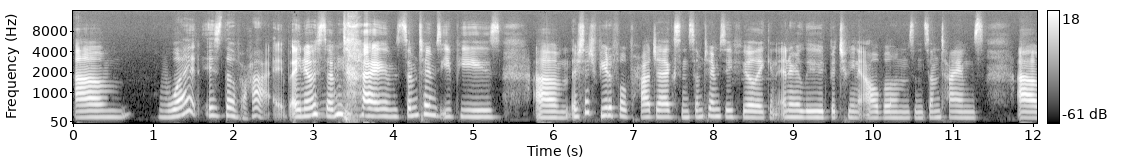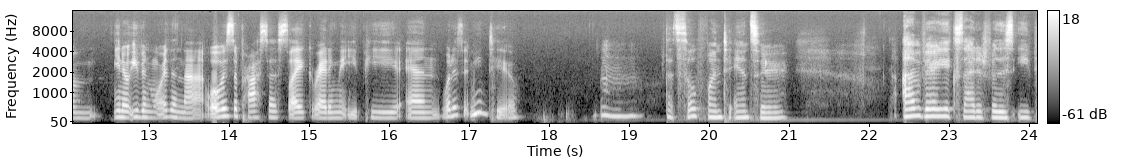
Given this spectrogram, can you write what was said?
Um, what is the vibe? I know sometimes sometimes EPs um, they're such beautiful projects, and sometimes they feel like an interlude between albums, and sometimes um, you know even more than that. What was the process like writing the EP, and what does it mean to you? Mm, that's so fun to answer. I'm very excited for this EP.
